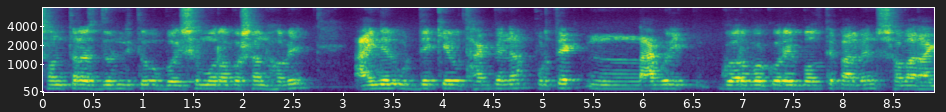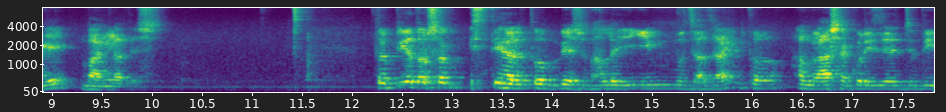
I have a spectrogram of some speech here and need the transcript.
সন্ত্রাস, দুর্নীতি ও বৈষম্যর অবসান হবে। আইনের ঊর্ধ্বে কেউ থাকবে না। প্রত্যেক নাগরিক গর্ব করে বলতে পারবেন সবার আগে বাংলাদেশ। তো প্রিয় দর্শক ইস্তিহারে তো বেশ ভালোই বোঝা যায়। তো আমরা আশা করি যে যদি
